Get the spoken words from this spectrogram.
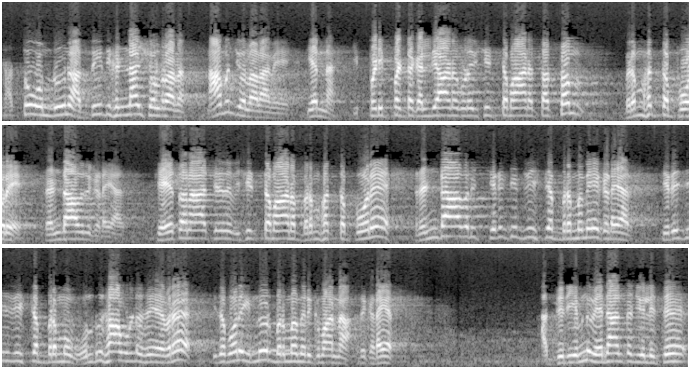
தத்துவம் ஒன்றுன்னு அத்வைதிகள்லாம் சொல்றாங்க. நாமும் சொல்லலாமே. என்ன? இப்படிப்பட்ட கல்யாண குண விசிஷ்டமான தத்துவம் பிரம்மத்தை போரே ரெண்டாவது கிடையாது. சேதனாச்சிர விசிஷ்டமான பிரம்மத்தை போரே ரெண்டாவது சிரச்சித் திருஷ்ட பிரம்மமே கிடையாது. சிரச்சித் பிரம்மம் ஒன்றுதான் உள்ளது தவிர இதை போல இன்னொரு பிரம்மம் இருக்குமான்னா? அது கிடையாது. அத்திரியம்னு வேதாந்தம் சொல்லித்து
